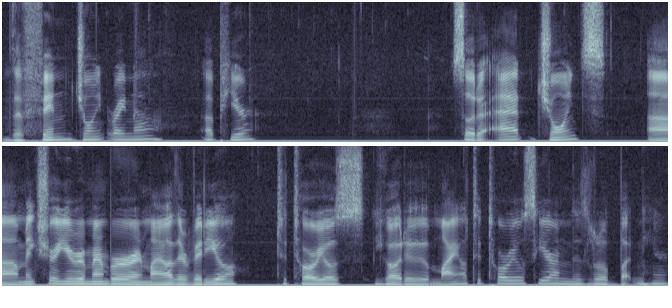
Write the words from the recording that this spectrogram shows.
the fin joint right now up here so to add joints uh, make sure you remember in my other video tutorials you go to my tutorials here on this little button here.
